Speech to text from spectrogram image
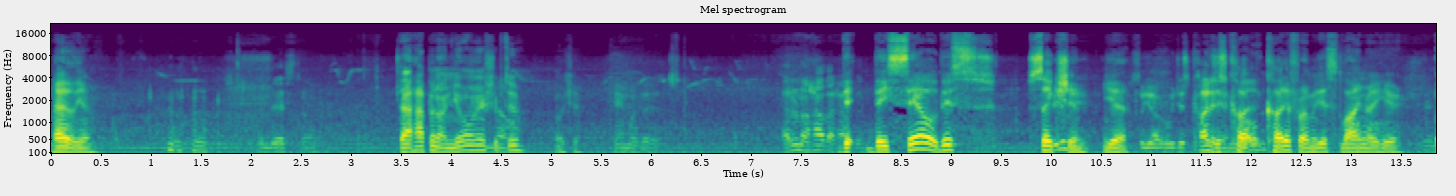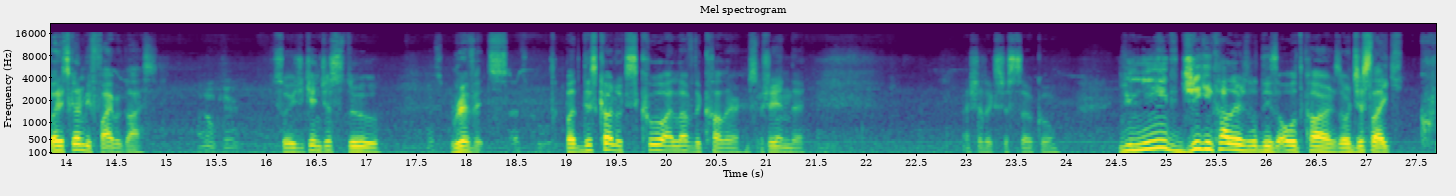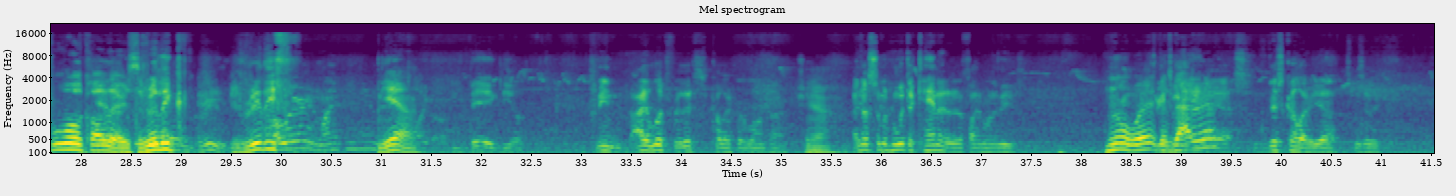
Hell yeah. And this, though, That happened on your ownership No. too? Okay. came with it. I don't know how that They, happened. they sell this section. Yeah. so yeah, we just cut it. Just cut weld? cut it from this line right Oh, here. But it's gonna be fiberglass. I don't care. So you can just do That's cool. rivets. That's cool. But this car looks cool. I love the color, especially in the. That shit looks just so cool. You need jiggy colors with these old cars, or just like cool colors. Yeah, really, really Color, in my opinion, Yeah. like a big deal. I mean, I looked for this color for a long time. yeah. I know someone who went to Canada to find one of these. No way. Does that 328 rare? IS. This color, yeah, specific.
